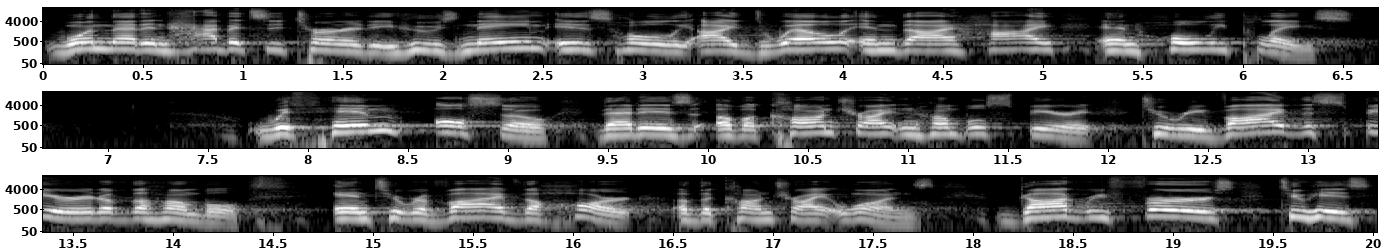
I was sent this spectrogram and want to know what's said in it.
one that inhabits eternity, whose name is holy. I dwell in thy high and holy place. With him also that is of a contrite and humble spirit, to revive the spirit of the humble and to revive the heart of the contrite ones. God refers to his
